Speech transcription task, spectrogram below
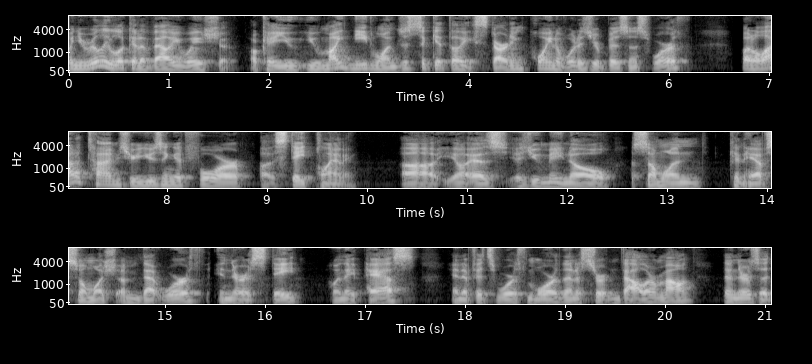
When you really look at a valuation, okay, you you might need one just to get the starting point of what is your business worth. But a lot of times you're using it for uh, estate planning. Uh, you know, as as you may know, someone can have so much net worth in their estate when they pass, and if it's worth more than a certain dollar amount, then there's a,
